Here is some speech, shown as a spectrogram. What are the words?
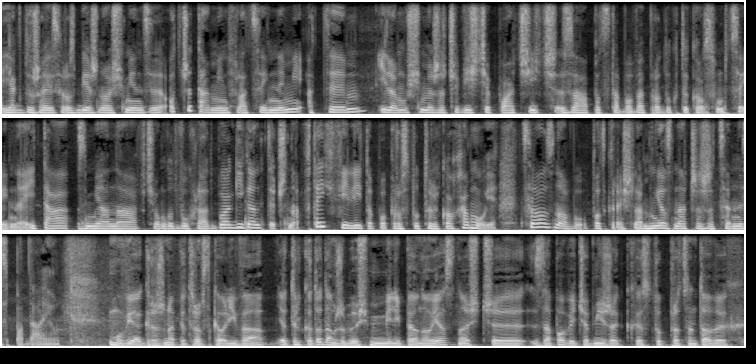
jak duża jest rozbieżność między odczytami inflacyjnymi, a tym, ile musimy rzeczywiście płacić za podstawowe produkty konsumpcyjne. I ta zmiana w ciągu dwóch lat była gigantyczna. W tej chwili to po prostu tylko hamuje. Co znowu podkreślam, nie oznacza, że ceny spadają. Mówiła Grażyna Piotrowska-Oliwa. Ja tylko dodam, żebyśmy mieli pełną jasność. E, zapowiedź obniżek stóp procentowych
